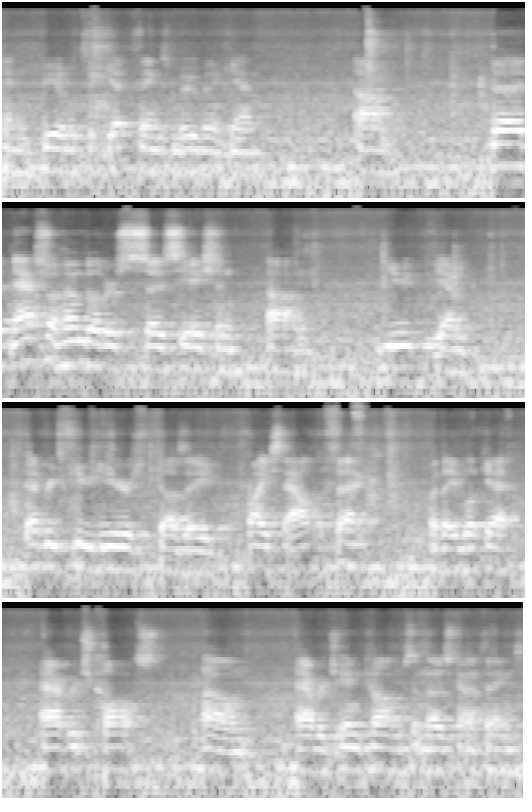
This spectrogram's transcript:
and be able to get things moving again. Um, The National Home Builders Association, um, you, you know, every few years does a priced out effect where they look at average cost, um, average incomes and those kind of things.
